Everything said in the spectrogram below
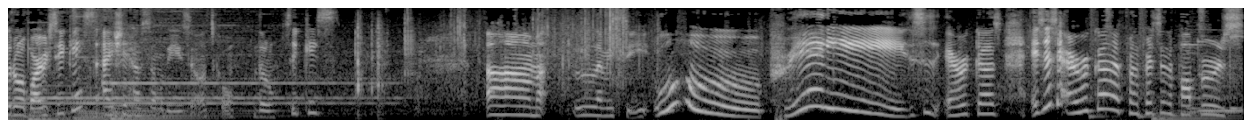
Little Barbie suitcase. I actually have some of these, so let's go. Little suitcase. Um, let me see. Ooh, pretty. This is Erica's. Is this Erica from the Prince and the Pauper's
